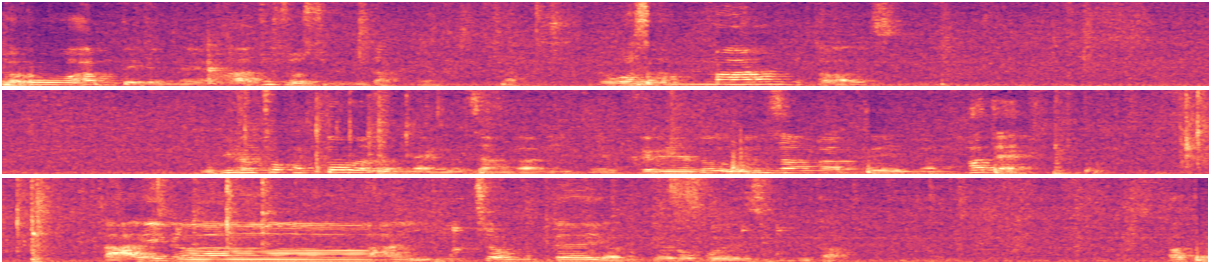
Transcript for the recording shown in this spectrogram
벼루하면 되겠네요. 아주 좋습니다. 예. 자, 요거 3만 원부터 가겠습니다. 여기는 조금 떨어졌네, 은상감이. 예, 그래도 돼 있는 화대. 나이는 한 1점대 연대로 보여집니다. 화대.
